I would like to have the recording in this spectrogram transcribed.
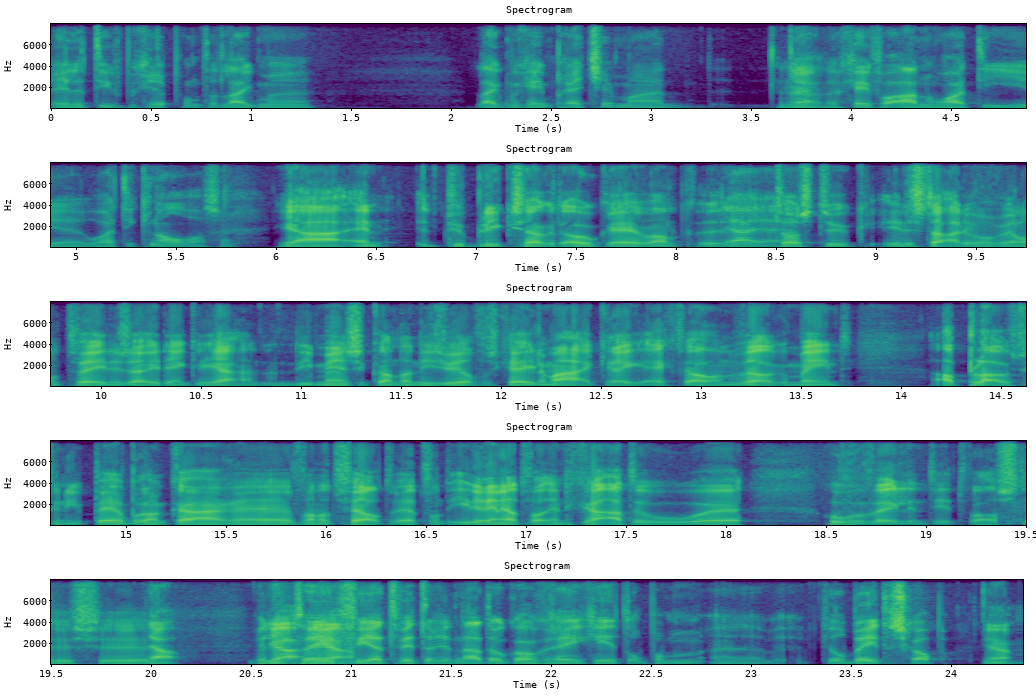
relatief begrip, want dat lijkt me, lijkt me geen pretje. Maar Nee. ja, dat geeft wel aan hoe hard die, eh, hoe hard die knal was. Hè? Ja, en het publiek zag het ook, hè? Want eh, Ja, ja. het was natuurlijk in het stadion van Willem II. Dan zou je denken, ja, die mensen kan dat niet zo heel verschillen. Maar hij kreeg echt wel een welgemeend applaus toen hij per brancard eh, van het veld werd. Want iedereen had wel in de gaten hoe, eh, hoe vervelend dit was. Dus eh, Ja. Willem Ja, II ja. heeft via Twitter inderdaad ook al gereageerd op hem. eh, veel beterschap. Ja, en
